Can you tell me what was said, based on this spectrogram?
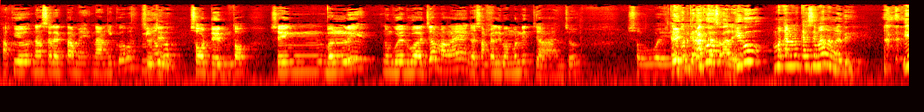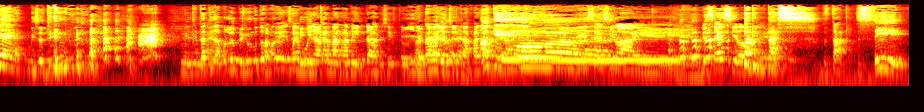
Aku yo nang selekta me, nang iku apa? Soden. apa? Soden to. Sing beli nunggunya 2 jam makanya nggak sampai 5 menit ya, Cuk. So way. Eh, kan gerakan soalnya. Iku makanan kasih mana berarti? Iya ya. Misudin. Kita tidak perlu bingung untuk Tapi saya punya kenangan ini. indah di situ. Iya, Nanti ada tuh? ceritakan. Oke. Di sesi lain. Di sesi lain. Peduntas. Si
